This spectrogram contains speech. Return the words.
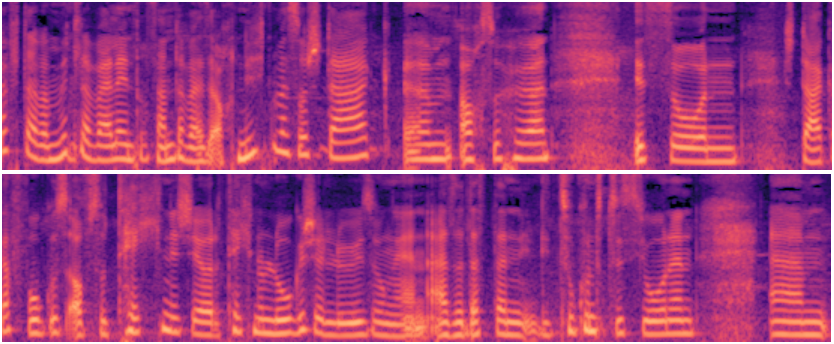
öfter, aber mittlerweile interessanterweise auch nicht mehr so stark ähm, auch so hören, ist so ein starker Fokus auf so technische oder technologische Lösungen. Also dass dann die Zukunftsvisionen ähm,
